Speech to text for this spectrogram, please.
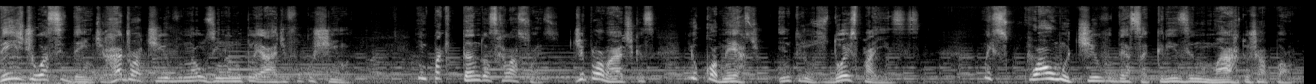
desde o acidente radioativo na usina nuclear de Fukushima, impactando as relações diplomáticas e o comércio entre os dois países. Mas qual o motivo dessa crise no mar do Japão?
